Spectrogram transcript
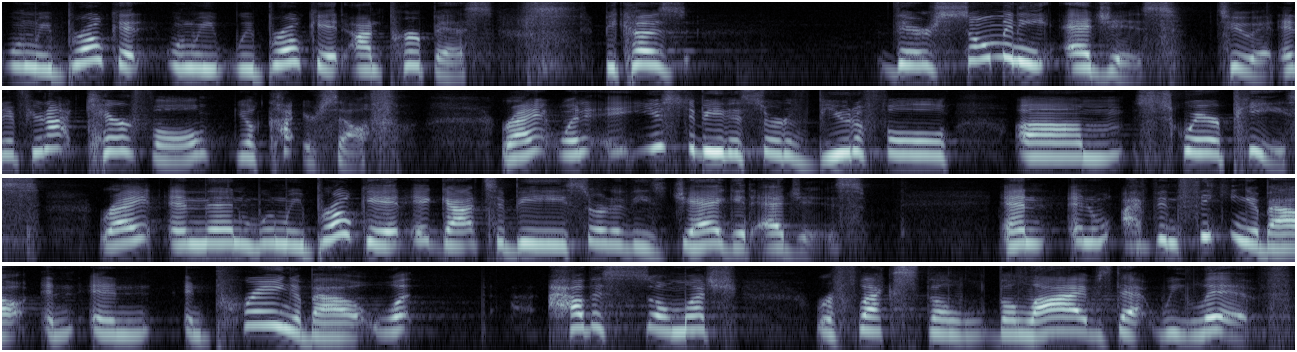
when we broke it, when we, we broke it on purpose, because there's so many edges to it. And if you're not careful, you'll cut yourself, right? When it used to be this sort of beautiful um, square piece, right? And then when we broke it, it got to be sort of these jagged edges. And, and I've been thinking about and, and, and praying about what, how this so much reflects the, the lives that we live.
